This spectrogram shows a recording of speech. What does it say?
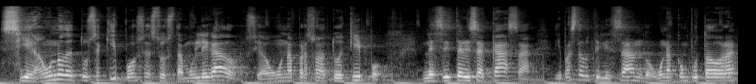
Si a uno de tus equipos, esto está muy ligado, si a una persona de tu equipo necesita irse a casa y va a estar utilizando una computadora,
